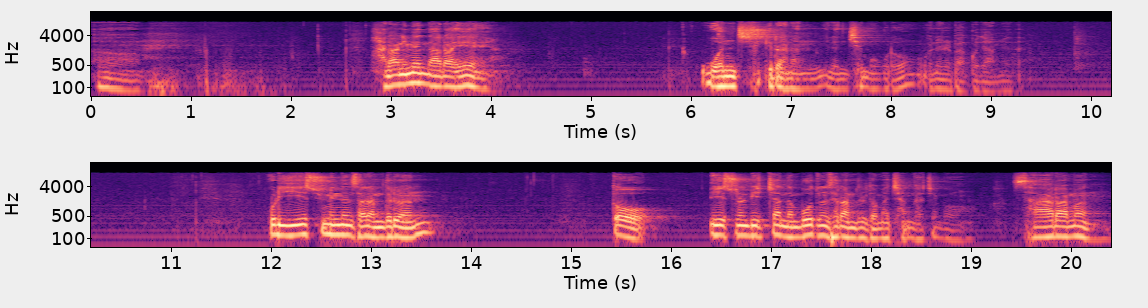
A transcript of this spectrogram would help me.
어, 하나님의 나라의 원칙이라는 이런 제목으로 은혜를 받고자 합니다. 우리 예수 믿는 사람들은 또 예수를 믿지 않는 모든 사람들도 마찬가지고 사람은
